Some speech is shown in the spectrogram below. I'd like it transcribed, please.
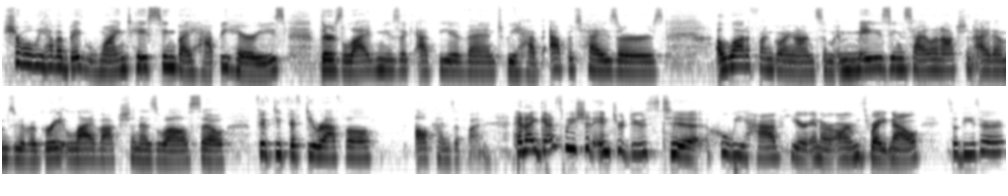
Sure. Well, we have a big wine tasting by Happy Harry's. There's live music at the event. We have appetizers. A lot of fun going on. Some amazing silent auction items. We have a great live auction as well. So 50-50 raffle, all kinds of fun. And I guess we should introduce to who we have here in our arms right now. So these are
